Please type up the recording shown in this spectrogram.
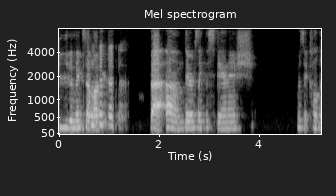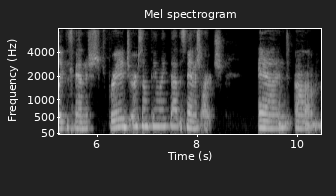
easy to mix up. But um there was like the Spanish was it called like the Spanish Bridge or something like that? The Spanish Arch. And um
